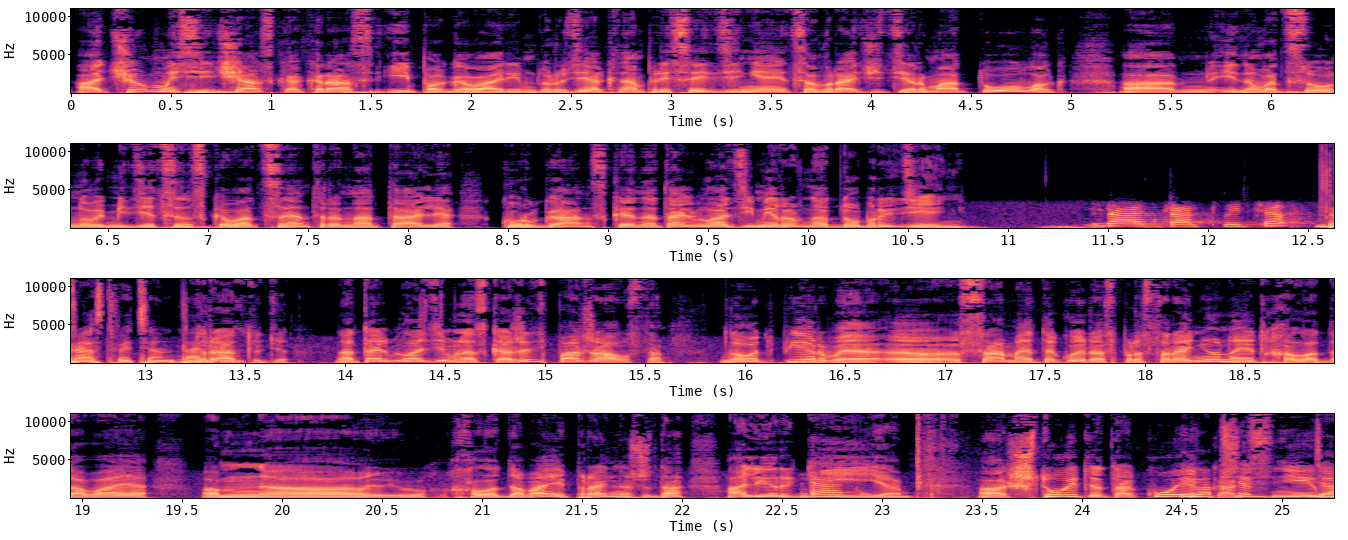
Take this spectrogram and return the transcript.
О чем мы сейчас как раз и поговорим. Друзья, к нам присоединяется врач-дерматолог а, инновационного медицинского центра Наталья Курганская. Наталья Владимировна, добрый день. Да, здравствуйте. Здравствуйте, Наталья. Здравствуйте. Наталья Владимировна, скажите, пожалуйста, ну вот первое, э, самое такое распространенное, это холодовая, э, холодовая, правильно же, да, аллергия. А что это такое, И как вообще, с ней она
